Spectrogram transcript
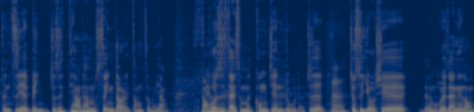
跟职业病，就是听到他们声音到底长怎么样，然后或者是在什么空间录的，就是嗯，就是有些人会在那种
